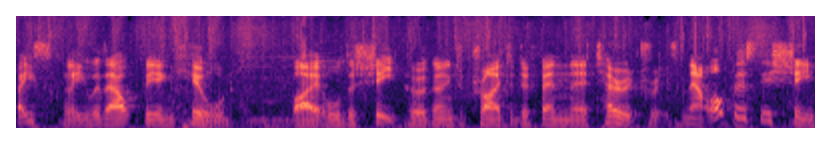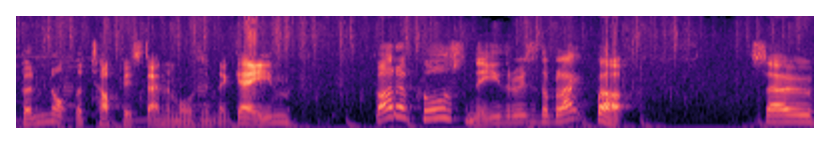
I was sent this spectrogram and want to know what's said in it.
basically without being killed by all the sheep who are going to try to defend their territories. Now, obviously sheep are not the toughest animals in the game, but of course neither is the black buck. So,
